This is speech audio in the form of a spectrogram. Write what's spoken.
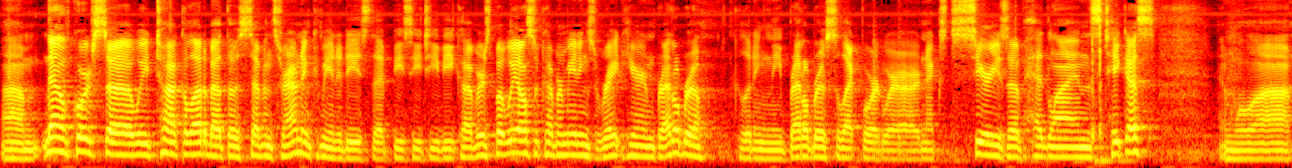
Um, now, of course, uh, we talk a lot about those seven surrounding communities that BCTV covers, but we also cover meetings right here in Brattleboro, including the Brattleboro Select Board, where our next series of headlines take us. And we'll uh,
